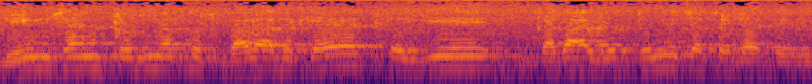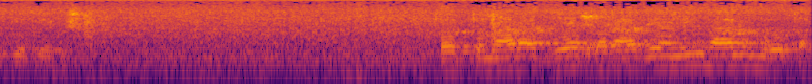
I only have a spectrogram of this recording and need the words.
भीमसेन तुझ में कुछ बल अधिक है तो ये गदा युद्ध में चतुर है तेरी की अपेक्षा। तो तुम्हारा जय पराजय नहीं मालूम होता।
